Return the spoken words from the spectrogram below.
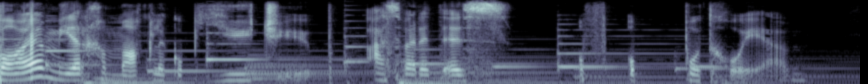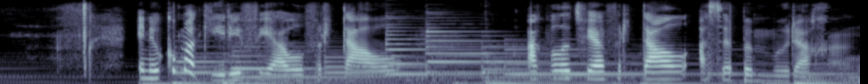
baie meer gemaklik op YouTube as wat dit is op op potgoeie. En hoekom ek hierdie vir jou wil vertel? Ek wil dit vir jou vertel as 'n bemoediging.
